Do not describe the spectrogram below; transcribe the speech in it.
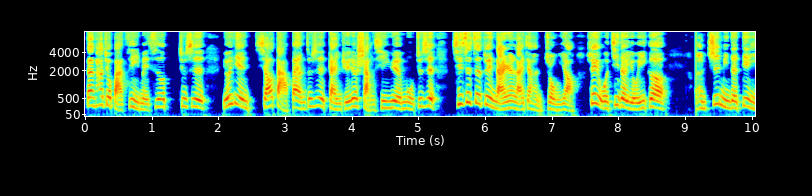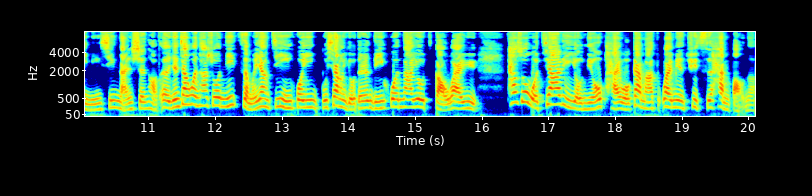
但她就把自己每次都就是有一点小打扮，就是感觉就赏心悦目，就是其实这对男人来讲很重要。所以我记得有一个。很知名的电影明星男生哈，呃，人家问他说：“你怎么样经营婚姻？不像有的人离婚啊，又搞外遇。”他说：“我家里有牛排，我干嘛外面去吃汉堡呢？”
